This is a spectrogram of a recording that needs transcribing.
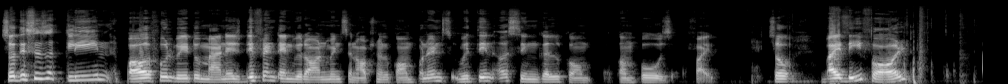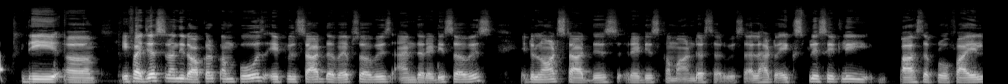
So this is a clean, powerful way to manage different environments and optional components within a single comp compose file. So by default, the uh, if I just run the docker compose it will start the web service and the redis service. It will not start this redis commander service. I'll have to explicitly pass the profile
